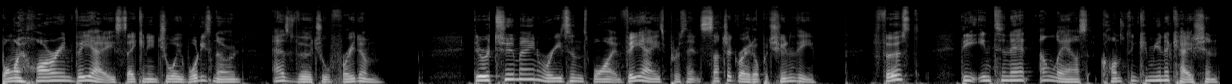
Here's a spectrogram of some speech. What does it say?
By hiring VAs, they can enjoy what is known as virtual freedom. There are two main reasons why VAs present such a great opportunity. First, the internet allows constant communication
